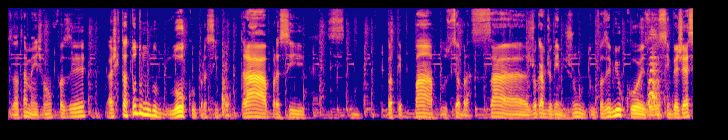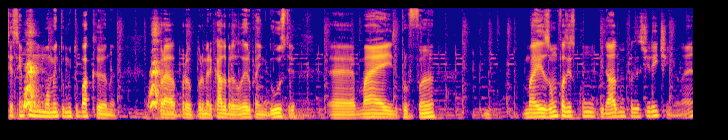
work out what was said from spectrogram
exatamente. Vamos fazer. Acho que tá todo mundo louco para se encontrar, para se, se bater papo, se abraçar, jogar videogame junto, fazer mil coisas. Assim, BGS é sempre um momento muito bacana para o mercado brasileiro, para a indústria, é, mas para o fã. Mas vamos fazer isso com cuidado, vamos fazer isso direitinho, né?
